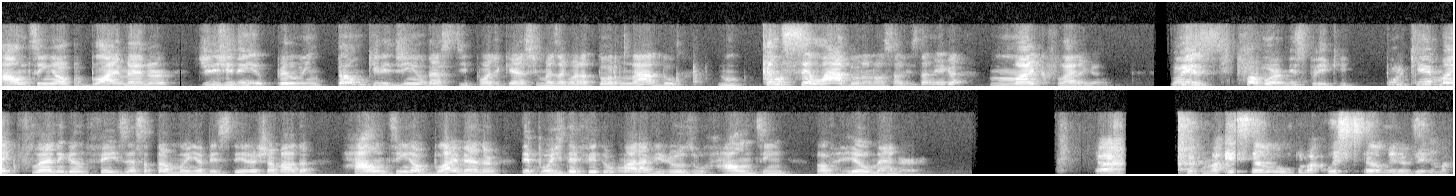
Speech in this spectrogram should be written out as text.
Haunting of Bly Manor, dirigido pelo então queridinho deste podcast, mas agora tornado cancelado na nossa lista negra, Mike Flanagan. Luiz, por favor, me explique, por que Mike Flanagan fez essa tamanha besteira chamada Haunting of Bly Manor depois de ter feito o maravilhoso Haunting of Hill Manor? Eu acho que foi por uma questão, por uma questão, melhor dizendo, uma,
